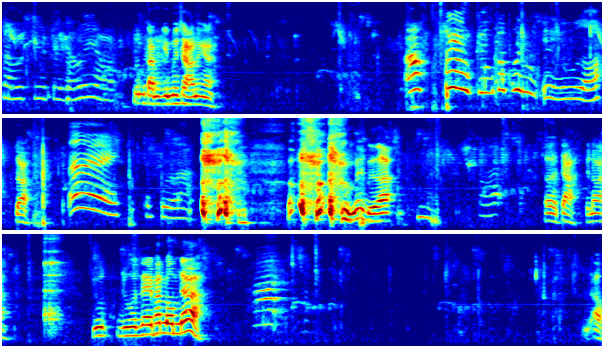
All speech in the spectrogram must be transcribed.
กันกินไปแล้วหรือยังต้มตำกินเมื่อเช้านี่ไง อ้าวก็ยังกินข้าวปุ้นอีกเหรอ จ้ะ เอ้ย จะเบื่อไม่เบื่อ เออจ้ะไปนอน อยู่อยู่ในพัดลมเด้อ เอา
